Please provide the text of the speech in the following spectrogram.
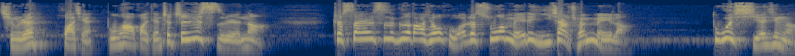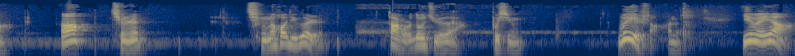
请人花钱不怕花钱，这真死人呐！这三四个大小伙子说没的一下全没了。多邪性啊！啊，请人，请了好几个人，大伙都觉得呀不行，为啥呢？因为呀，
